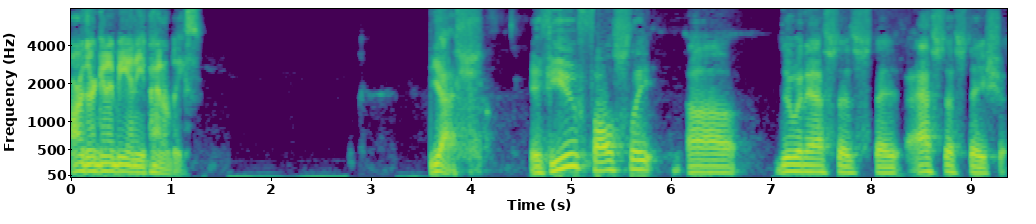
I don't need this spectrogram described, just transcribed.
are there going to be any penalties? Yes. If you falsely uh, do an attestation,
